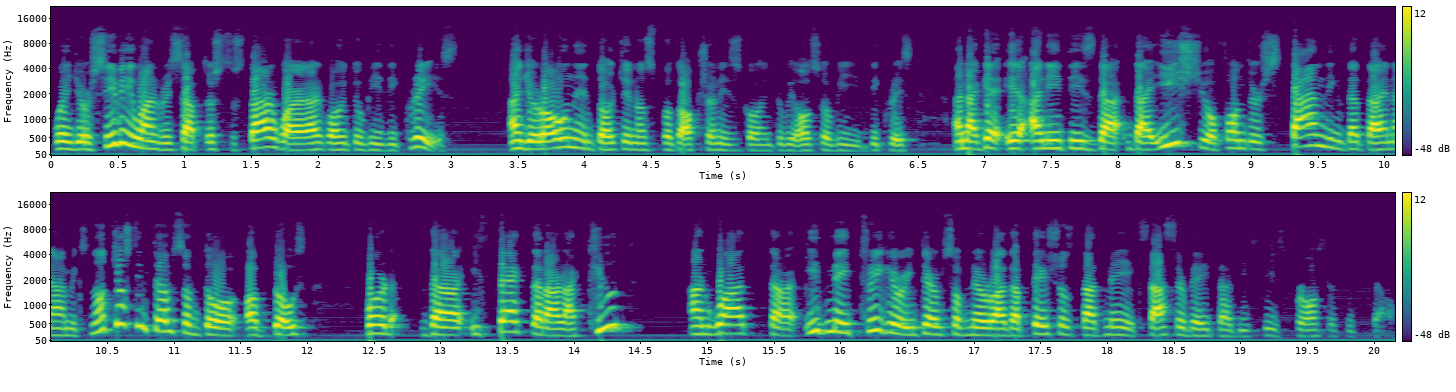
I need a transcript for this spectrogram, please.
When your CB1 receptors to start with are going to be decreased, and your own endogenous production is going to be also be decreased. And again, eh, and it is the, the issue of understanding the dynamics, not just in terms of, the, of those, but the effect that are acute and what uh, it may trigger in terms of neuroadaptations that may exacerbate the disease process itself.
